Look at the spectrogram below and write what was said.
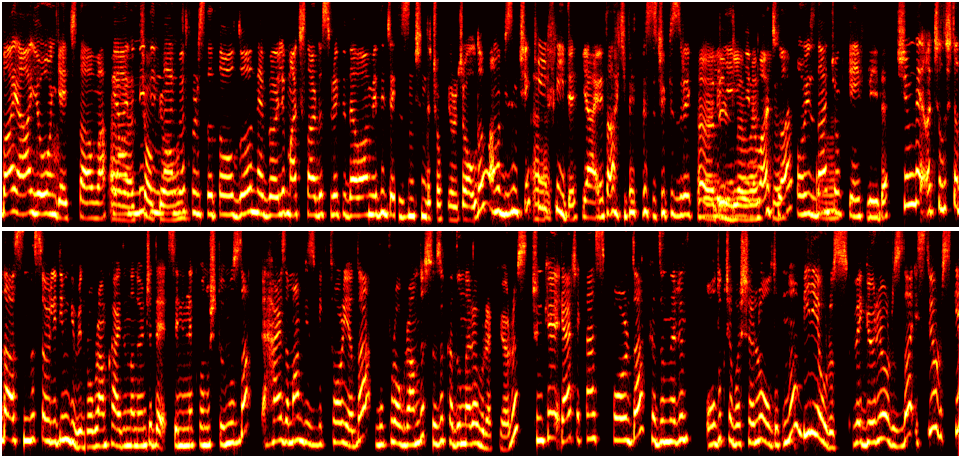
Bayağı yoğun geçti ama. Evet, yani ne dinlenme yoğun. fırsatı oldu ne böyle maçlarda sürekli devam edecek. Sizin için de çok yorucu oldu ama bizim için evet. keyifliydi. Yani takip etmesi çünkü sürekli evet, böyle yeni yeni maçlar. O yüzden evet. çok keyifliydi. Şimdi açılışta da aslında söylediğim gibi program kaydından önce de seninle konuştuğumuzda her zaman biz Victoria'da bu programda sözü kadınlara bırakıyoruz. Çünkü gerçekten sporda kadınların oldukça başarılı olduğunu biliyoruz ve görüyoruz da istiyoruz ki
